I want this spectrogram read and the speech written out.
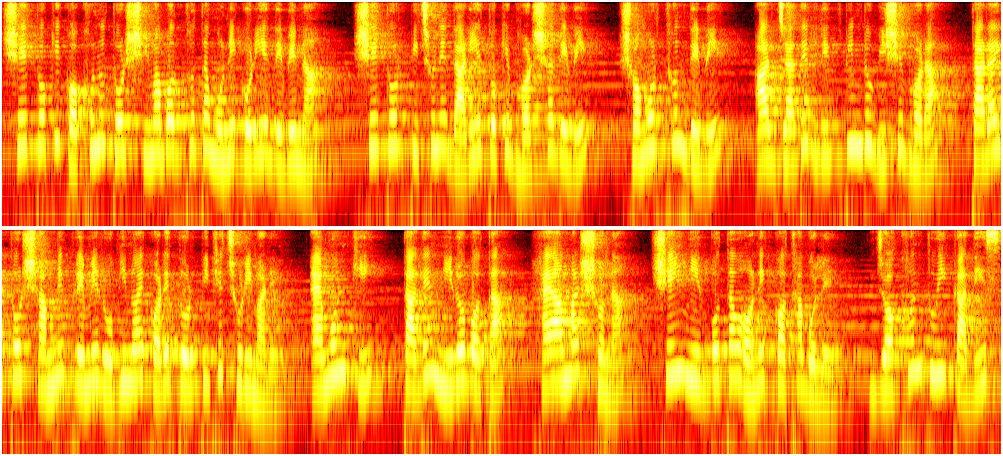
সে তোকে কখনো তোর সীমাবদ্ধতা মনে করিয়ে দেবে না সে তোর পিছনে দাঁড়িয়ে তোকে ভরসা দেবে, সমর্থন দেবে, আর যাদের হৃৎপিণ্ড বিষে ভরা, তারাই তোর সামনে প্রেমের অভিনয় করে তোর পিঠে ছুরি মারে। এমনকি তাদের নীরবতা হ্যাঁ আমার শোনা সেই নির্বতাও অনেক কথা বলে। যখন তুই কাঁদিস,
